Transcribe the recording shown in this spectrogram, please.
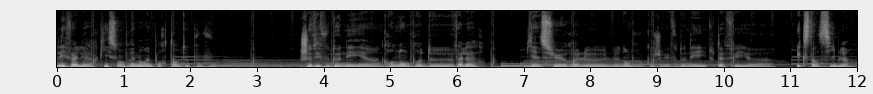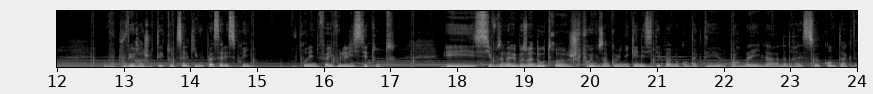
les valeurs qui sont vraiment importantes pour vous. Je vais vous donner un grand nombre de valeurs. Bien sûr, le, nombre que je vais vous donner est tout à fait euh, extensible. Vous pouvez rajouter toutes celles qui vous passent à l'esprit vous prenez une feuille, vous les listez toutes. Et si vous en avez besoin d'autres, euh, je pourrais vous en communiquer. N'hésitez pas à me contacter euh, par mail à l'adresse contact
